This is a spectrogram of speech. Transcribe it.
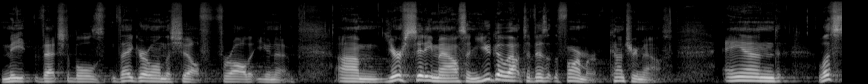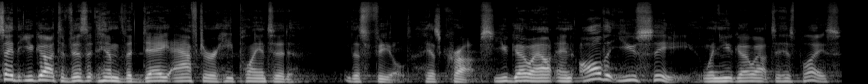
meat, vegetables, they grow on the shelf for all that you know. Um, you're city mouse and you go out to visit the farmer, country mouse. And let's say that you go out to visit him the day after he planted this field, his crops. You go out, and all that you see when you go out to his place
